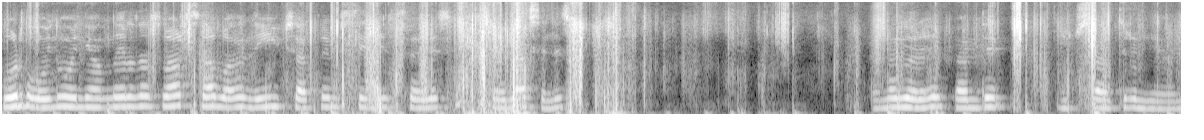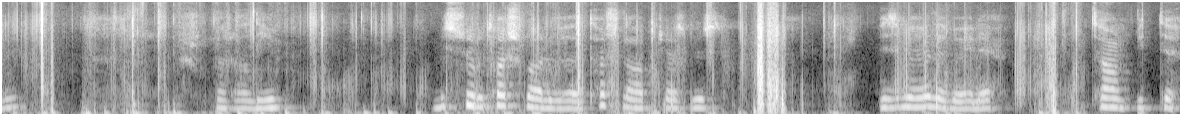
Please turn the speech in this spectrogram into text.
Bu arada oyunu oynayanlarınız varsa bana neyi yükseltmemi istediğini söylerseniz ona göre ben de yükseltirim yani. Şunları alayım. Bir sürü taş var be. Taş ne yapacağız biz? Bizim eve de böyle. Tamam bitti.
